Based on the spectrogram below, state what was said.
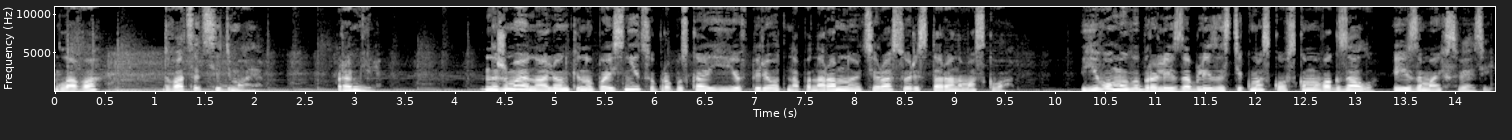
Глава 27. Рамиль. Нажимаю на Аленкину поясницу, пропуская ее вперед на панорамную террасу ресторана «Москва». Его мы выбрали из-за близости к московскому вокзалу и из-за моих связей.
